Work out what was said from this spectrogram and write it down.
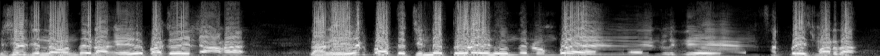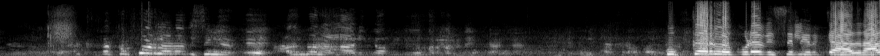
விசில் சின்னம் வந்து நாங்க எதிர்பார்க்கவே இல்லை. ஆனா நாங்க எதிர்பார்த்த சின்னத்தோட இது வந்து ரொம்ப எங்களுக்கு சர்ப்ரைஸ் மாதிரி தான் குப்பர்ல விசில் இருக்கு. அதுதான் நல்லா அடிக்கும் அப்படின்னு விமர்சனம் பண்ணிருக்காங்க குக்கர்ல கூட விசில் இருக்கு. அதனால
